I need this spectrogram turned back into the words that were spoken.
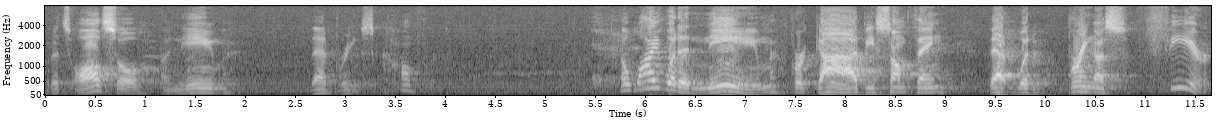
But it's also a name that brings comfort. Now, why would a name for God be something that would bring us fear?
